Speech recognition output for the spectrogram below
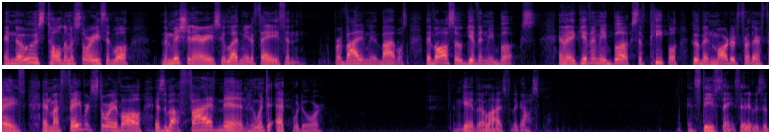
And Noos told him a story. He said, Well, the missionaries who led me to faith and provided me the Bibles, they've also given me books. And they've given me books of people who have been martyred for their faith. And my favorite story of all is about five men who went to Ecuador and gave their lives for the gospel. And Steve Saint said it was, you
